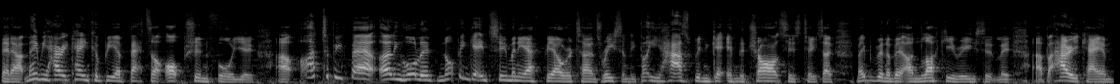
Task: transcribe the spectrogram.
then uh, maybe Harry Kane could be a better option for you. Uh, uh to be fair, Erling Haaland not been getting too many FPL returns recently, but he has been getting the chances to, so maybe been a bit unlucky recently. Uh, but Harry Kane,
